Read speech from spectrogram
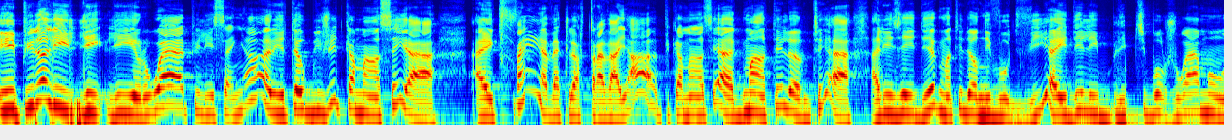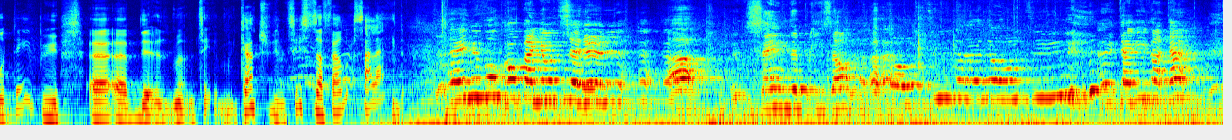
Et puis là, les, les- les rois puis les seigneurs ils étaient obligés de commencer à, à être fins avec leurs travailleurs, puis commencer à augmenter leur, tu sais, à, à les aider, à augmenter leur niveau de vie, à aider les, les petits bourgeois à monter. Puis, euh, euh, tu quand tu sais, ces affaires-là, ça l'aide. Un nouveau compagnon de cellule. Ah, une scène de prison. Euh, T'arrives à temps.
